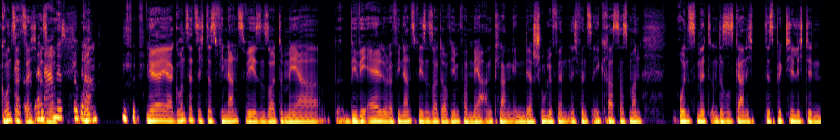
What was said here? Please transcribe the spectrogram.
grundsätzlich. Also, unser Name ist Programm. Ja, ja, grundsätzlich das Finanzwesen sollte mehr, BWL oder Finanzwesen sollte auf jeden Fall mehr Anklang in der Schule finden. Ich finde es eh krass, dass man uns mit, und das ist gar nicht despektierlich, den,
